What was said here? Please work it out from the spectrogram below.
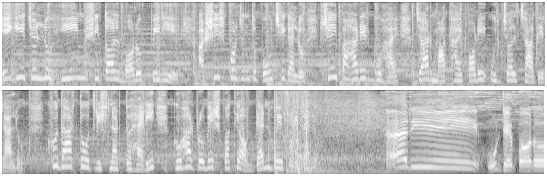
এগিয়ে চলল হিম শীতল বরফ পেরিয়ে আর শেষ পর্যন্ত পৌঁছে গেল সেই পাহাড়ের গুহায় যার মাথায় পড়ে উজ্জ্বল চাঁদের আলো। ক্ষুধার্ত ও তৃষ্ণার্ত হ্যারি গুহার প্রবেশ পথে অজ্ঞান হয়ে পড়ে গেল। হ্যারি উঠে পড়ো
